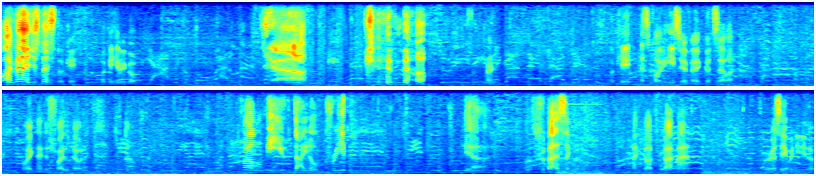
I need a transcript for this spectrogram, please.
Oh, I meant I just missed. Okay. Okay, here we go. Yeah! no! Okay, it's probably easier for Godzilla. Oh wait, can I destroy the building? Follow me, you dino creep! Yeah. For Batman. Thank God for Batman. Where is he when you need him?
